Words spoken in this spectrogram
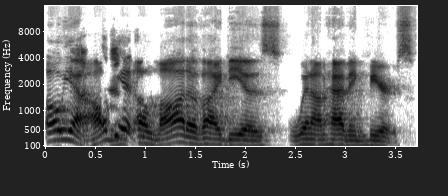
Oh yeah, I'll get a lot of ideas when I'm having beers.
